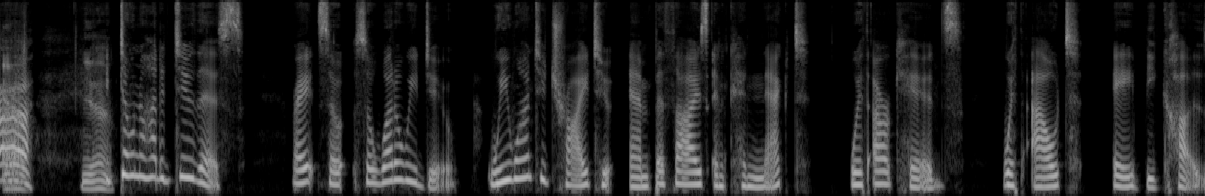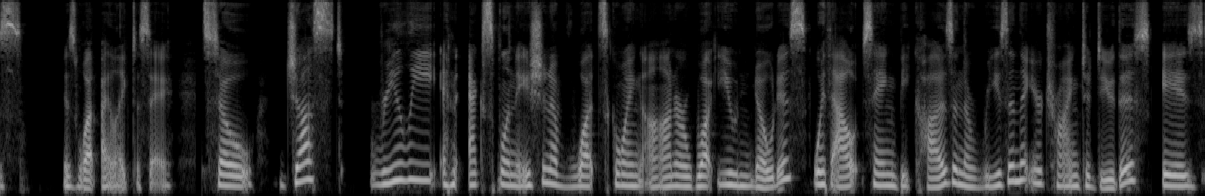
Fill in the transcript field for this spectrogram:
yeah. yeah. I don't know how to do this, right? So, so what do we do? We want to try to empathize and connect with our kids without a because, is what I like to say. So, just really an explanation of what's going on or what you notice without saying because. And the reason that you're trying to do this is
